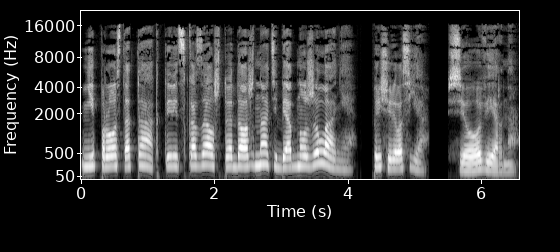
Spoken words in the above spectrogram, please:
«Не просто так, ты ведь сказал, что я должна тебе одно желание», — прищурилась я. «Все верно.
